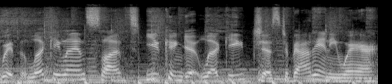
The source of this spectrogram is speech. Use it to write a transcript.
With the Lucky Land slots, you can get lucky just about anywhere.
